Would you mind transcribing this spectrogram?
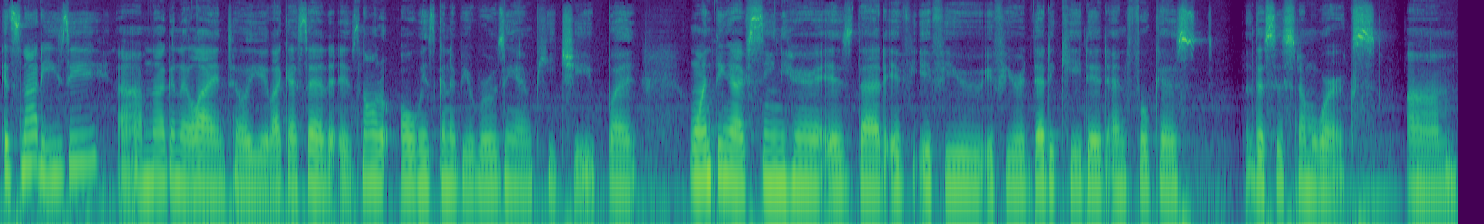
it's not easy. I'm not gonna lie and tell you. Like I said, it's not always gonna be rosy and peachy. But one thing I've seen here is that if if you if you're dedicated and focused, the system works. Um,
